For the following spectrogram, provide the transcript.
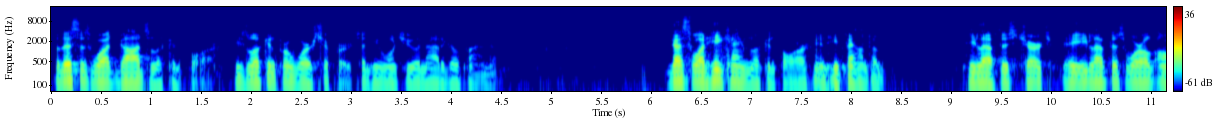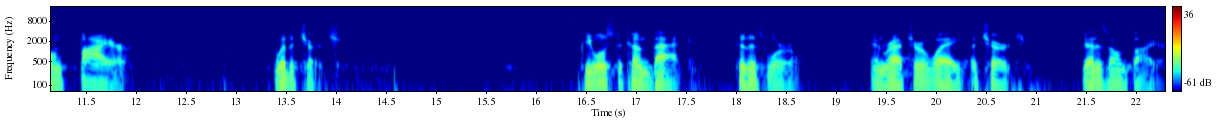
So this is what God's looking for. He's looking for worshipers, and he wants you and I to go find them. That's what he came looking for, and he found them. He left this church, he left this world on fire with the church. He wants to come back to this world and rapture away a church that is on fire.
